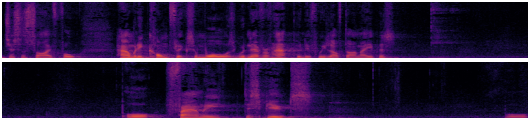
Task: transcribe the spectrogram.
Just a side thought, how many conflicts and wars would never have happened if we loved our neighbors? Or family disputes, or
